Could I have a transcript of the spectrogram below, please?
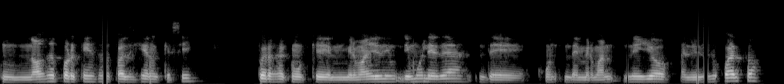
no sé por qué mis papás dijeron que sí, pero o sea, como que mi hermano y yo di- dimos la idea de, de mi hermano y yo en el mismo cuarto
